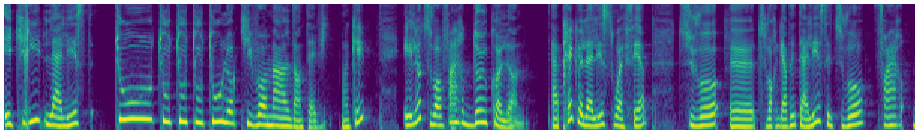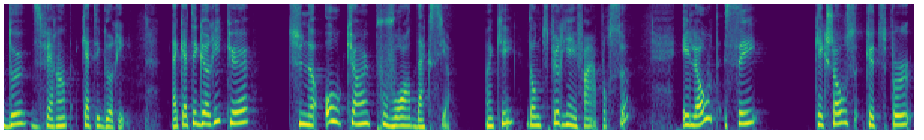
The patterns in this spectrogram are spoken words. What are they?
écris la liste tout, tout, tout, tout, tout là, qui va mal dans ta vie. OK? Et là, tu vas faire deux colonnes. Après que la liste soit faite, tu vas, euh, tu vas regarder ta liste et tu vas faire deux différentes catégories. La catégorie que tu n'as aucun pouvoir d'action. OK? Donc, tu ne peux rien faire pour ça. Et l'autre, c'est quelque chose que tu peux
